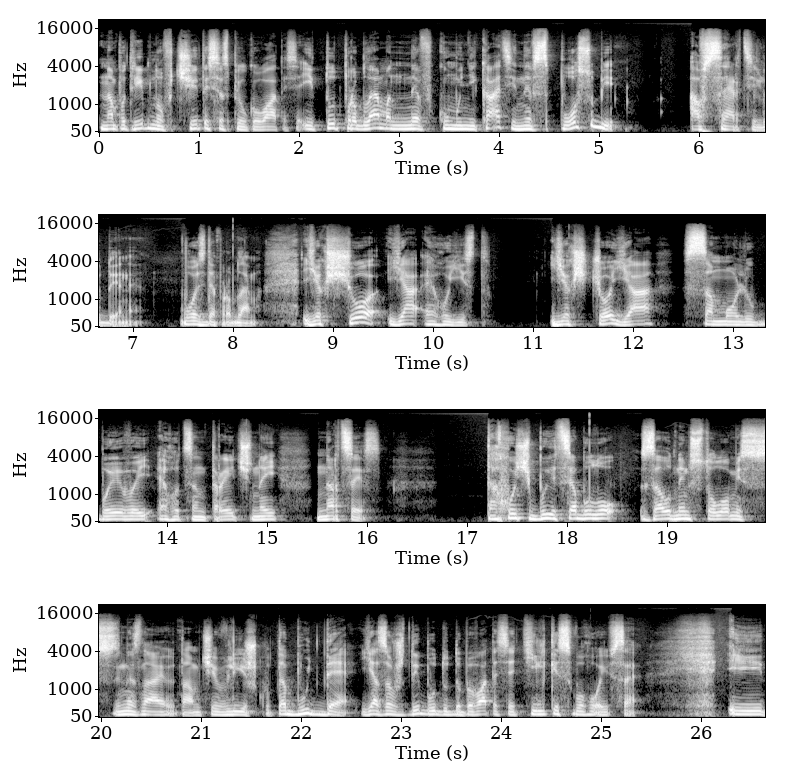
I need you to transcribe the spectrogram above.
нам потрібно вчитися спілкуватися. І тут проблема не в комунікації, не в способі, а в серці людини. Ось де проблема. Якщо я егоїст, якщо я самолюбивий, егоцентричний нарцис, та хоч би це було за одним столом із не знаю там чи в ліжку, та будь-де, я завжди буду добиватися тільки свого і все. І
